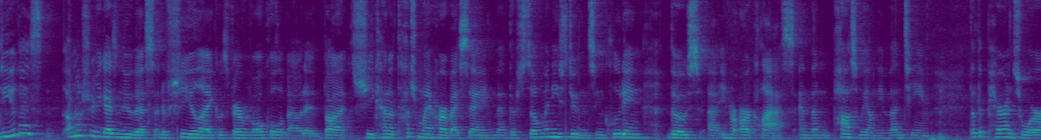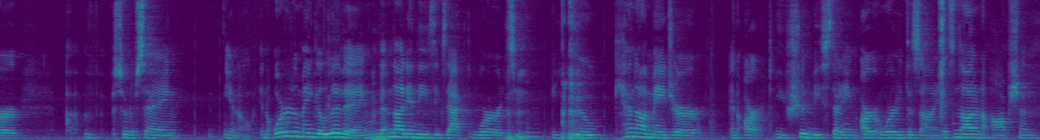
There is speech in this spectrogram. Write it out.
Do you guys? I'm not sure if you guys knew this, and if she like was very vocal about it, but she kind of touched my heart by saying that there's so many students, including those uh, in her art class, and then possibly on the Invent Team, that the parents were uh, sort of saying, you know, in order to make a living, n- not in these exact words, you cannot major in art. You shouldn't be studying art or design. It's not an option.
